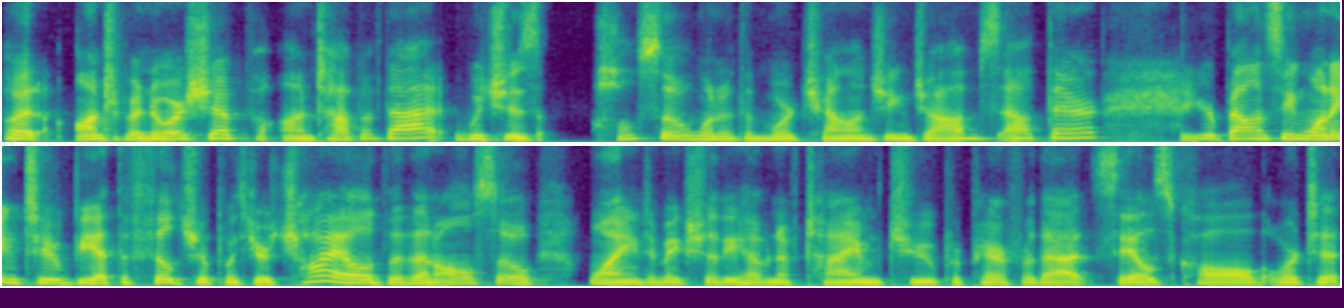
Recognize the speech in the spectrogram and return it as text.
put entrepreneurship on top of that, which is also one of the more challenging jobs out there. You're balancing wanting to be at the field trip with your child, but then also wanting to make sure that you have enough time to prepare for that sales call or to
